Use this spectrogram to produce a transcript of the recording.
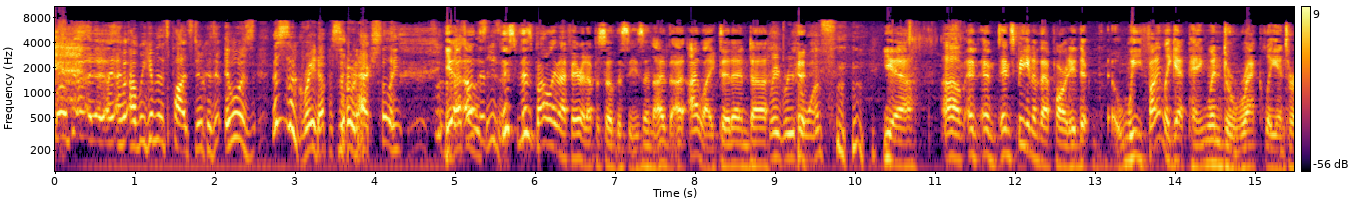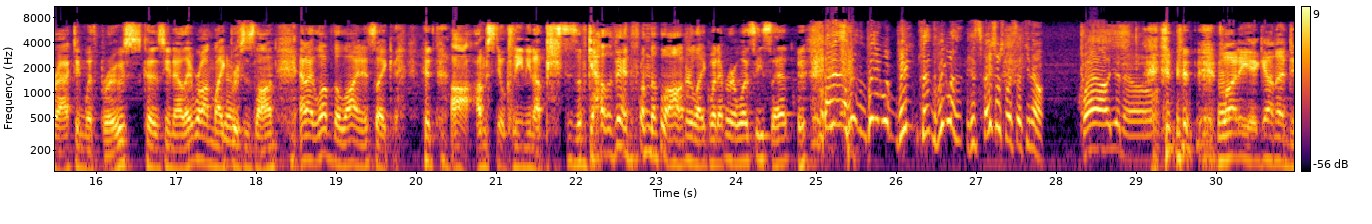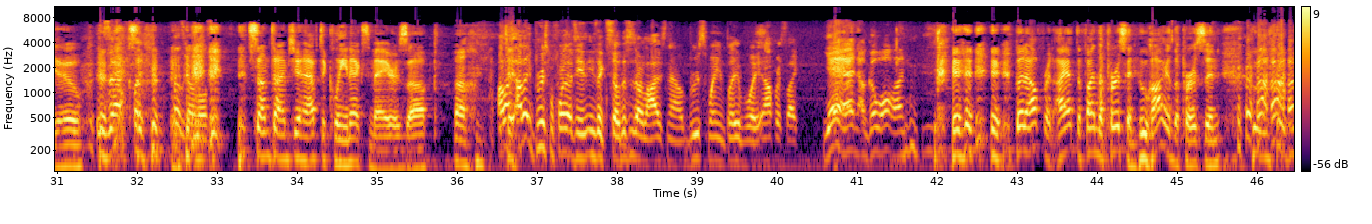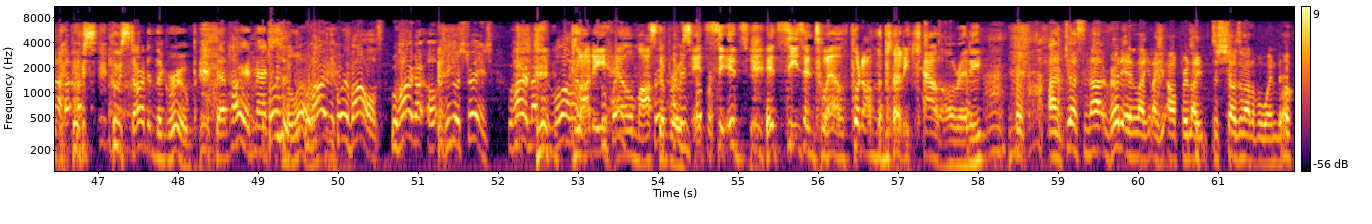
Well, I, we give this plot its due because it, it was. This is a great episode, actually. This is the Yeah, best oh, one of the th- season. this this is probably my favorite episode of the season. I I, I liked it, and uh, we agree for once. yeah. Um, and, and, and speaking of that party, th- we finally get Penguin directly interacting with Bruce because you know they were on like Yeah. Bruce's lawn, and I love the line. It's like, "Ah, I'm still cleaning up pieces of Galavan from the lawn," or like whatever it was he said. And the penguin, peng- the penguin, his facial expression, like you know, well, you know, what are you gonna do? exactly. That was kind of awesome. Sometimes you have to Kleenex mayors up. Um, I like, I like Bruce before that. He's like, so this is our lives now. Bruce Wayne, Playboy. Alfred's like, yeah, now go on. but Alfred, I have to find the person who hired the person who, who, who started the group that hired Matches Person who hired the Court of Owls? Who hired oh, Hugo Strange? Who hired Matthew Malone? Bloody Who hell, Master Bruce! It's it's it's season twelve. Put on the bloody cowl already. I'm just not ready. And like, like Alfred, like just shoves him out of a window.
